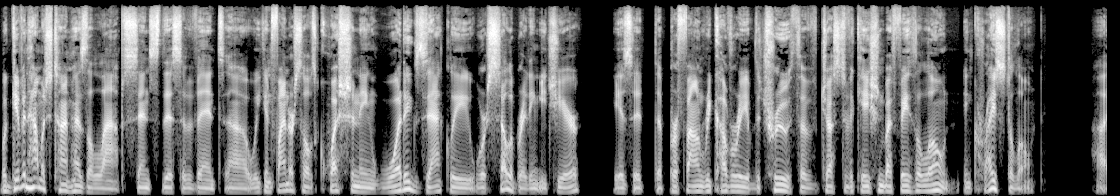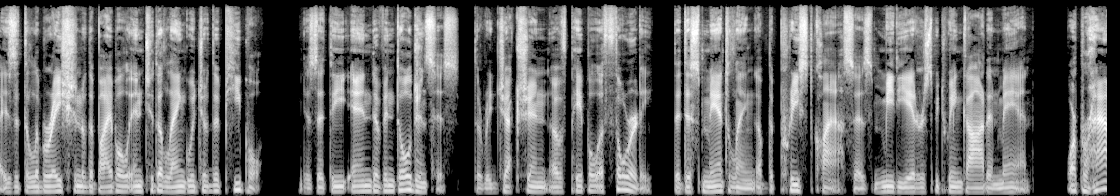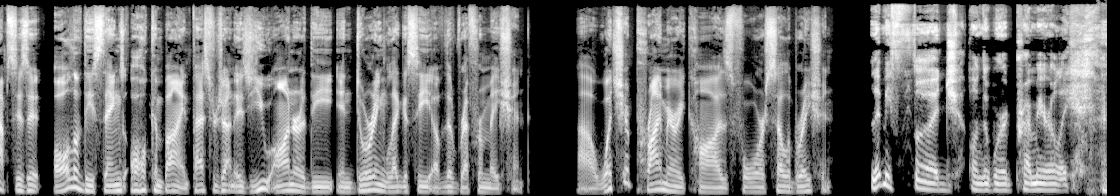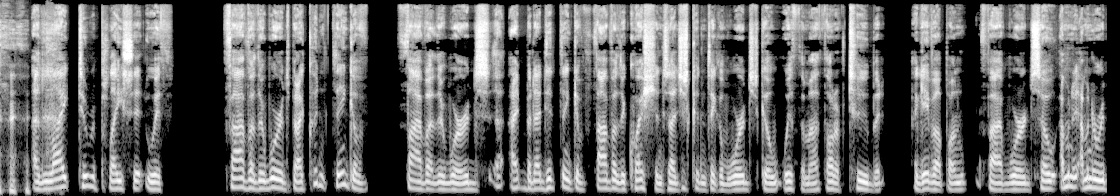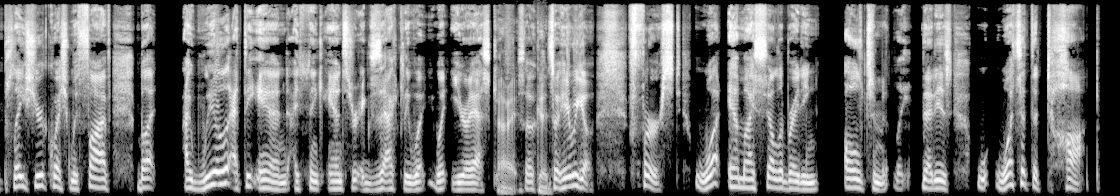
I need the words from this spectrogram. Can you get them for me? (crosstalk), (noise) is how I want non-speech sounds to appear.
But given how much time has elapsed since this event, uh, we can find ourselves questioning what exactly we're celebrating each year. Is it the profound recovery of the truth of justification by faith alone, in Christ alone? Uh, is it the liberation of the Bible into the language of the people? Is it the end of indulgences, the rejection of papal authority, the dismantling of the priest class as mediators between God and man? Or perhaps is it all of these things all combined? Pastor John, as you honor the enduring legacy of the Reformation, uh, what's your primary cause for celebration? Let me fudge on the word primarily. (laughs) I'd like to replace it with five other words, but I couldn't think of five other words. Uh, I, but I did think of five other questions. I just couldn't think of words to go with them. I thought of two, but I gave up on five words. So I'm going to, I'm to replace your question with five, but I will at the end, I think, answer exactly what, what you're asking. All right, so, good. so here we go. First, what am I celebrating ultimately? That is, what's at the top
